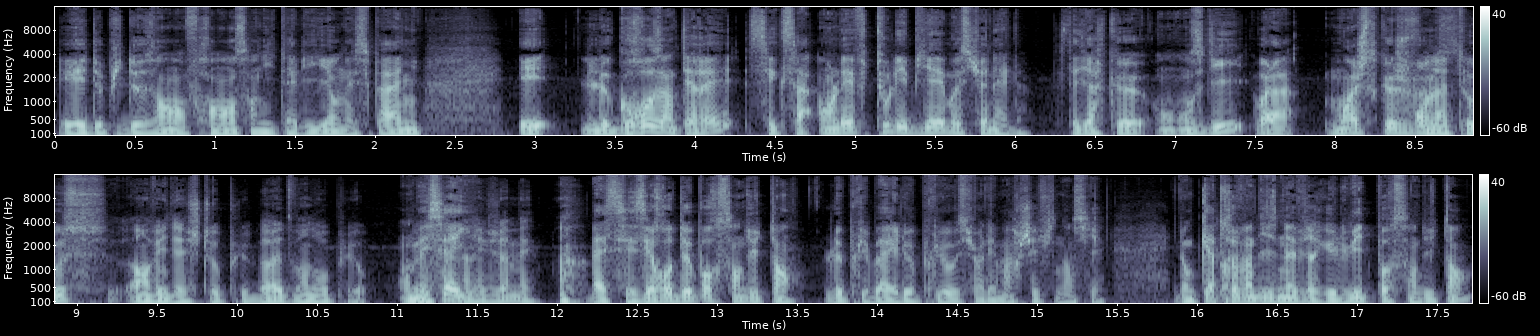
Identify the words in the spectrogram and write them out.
et depuis deux ans en France, en Italie, en Espagne. Et le gros intérêt, c'est que ça enlève tous les biais émotionnels. C'est-à-dire que on, se dit, voilà, moi ce que je veux. On a tous envie d'acheter au plus bas et de vendre au plus haut. On Mais essaye. Ça n'arrive jamais. bah, c'est 0,2% du temps, le plus bas et le plus haut sur les marchés financiers. Donc 99,8% du temps,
